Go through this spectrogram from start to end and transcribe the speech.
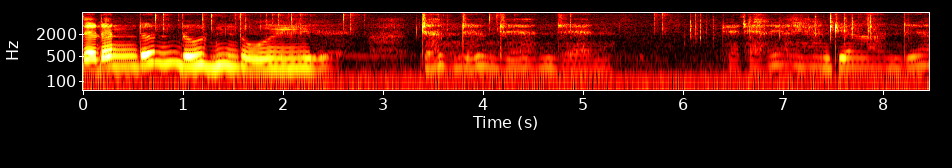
Dun dun dun dun dun. Dun dun dun dun. Dun dun dun dun.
